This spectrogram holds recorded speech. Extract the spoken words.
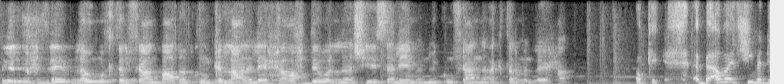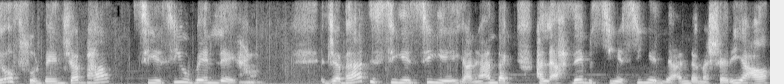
كل الأحزاب لو مختلفة عن بعضها تكون كلها على لائحة واحدة ولا شيء سليم إنه يكون في عندنا أكثر من لائحة؟ okay. بأول شيء بدي أفصل بين جبهة سياسية وبين لائحة. الجبهات السياسية يعني عندك هالأحزاب السياسية اللي عندها مشاريعها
